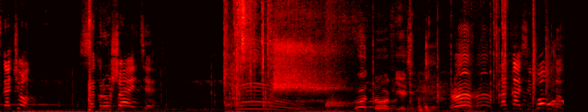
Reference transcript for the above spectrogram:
Скачен. Сокрушайте. Готов есть. А? Наказе Бондан.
